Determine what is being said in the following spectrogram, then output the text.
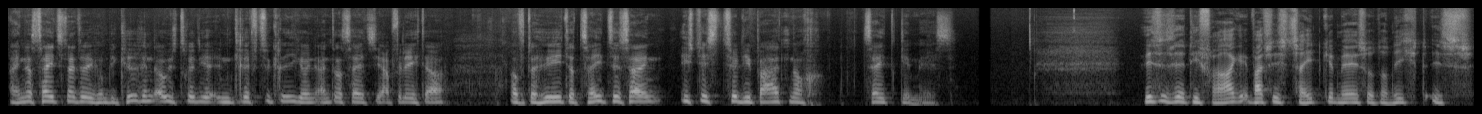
Einerseits natürlich, um die Kirchenaustritte in den Griff zu kriegen und andererseits ja vielleicht auch auf der Höhe der Zeit zu sein. Ist das Zölibat noch zeitgemäß? Wissen Sie, die Frage, was ist zeitgemäß oder nicht, ist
